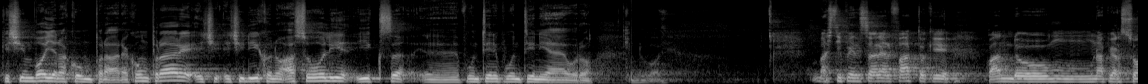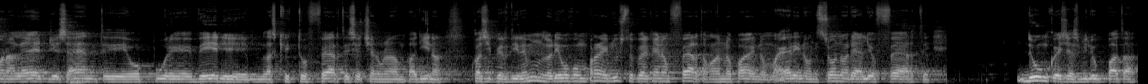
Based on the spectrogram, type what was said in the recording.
che ci invogliano a comprare, a comprare e ci, e ci dicono a soli x eh, puntini puntini euro. Basti pensare al fatto che quando una persona legge, sente oppure vede la scritta offerta e si accende una lampadina quasi per dire mm, lo devo comprare giusto perché è in offerta quando poi no, magari non sono reali offerte. Dunque si è sviluppata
